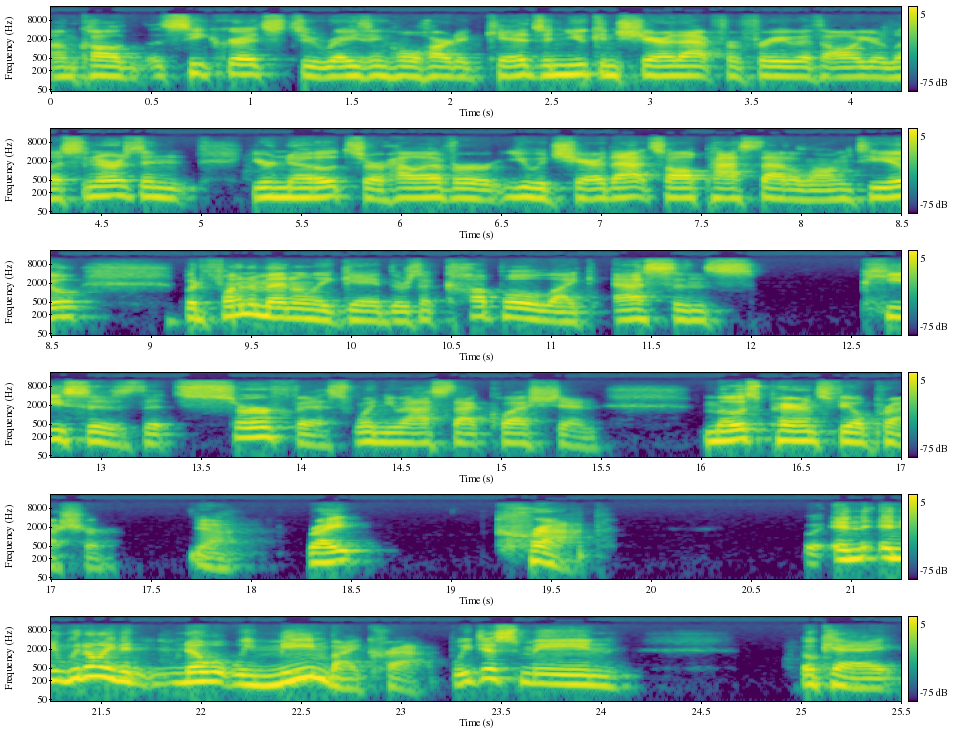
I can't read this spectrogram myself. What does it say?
um, called "Secrets to Raising Wholehearted Kids," and you can share that for free with all your listeners and your notes or however you would share that. So I'll pass that along to you. But fundamentally, Gabe, there's a couple like essence pieces that surface when you ask that question. Most parents feel pressure Yeah. right? Crap. And and we don't even know what we mean by crap. We just mean, okay,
